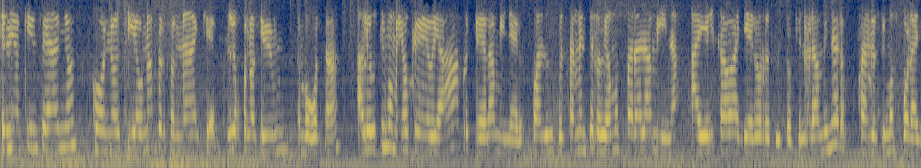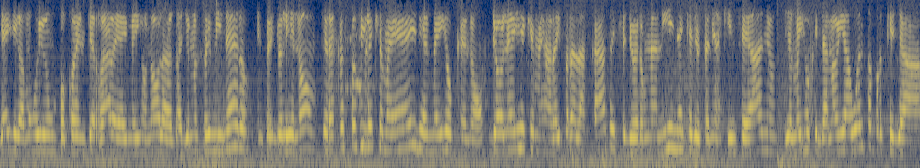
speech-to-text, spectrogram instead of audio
Tenía 15 años, conocí a una persona que lo conocí en, Bogotá. Al último me dijo que viajaba porque era minero. Cuando supuestamente lo íbamos para la mina, ahí el caballero resultó que no era minero. Cuando estuvimos por allá y llegamos hoy un poco de gente rara y ahí me dijo, no, la verdad yo no soy minero. Entonces yo le dije, no, ¿será que es posible que me ir? Y él me dijo que no. Yo le dije que me dejara ir para la casa y que yo era una niña y que yo tenía 15 años. Y él me dijo que ya no había vuelta porque ya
